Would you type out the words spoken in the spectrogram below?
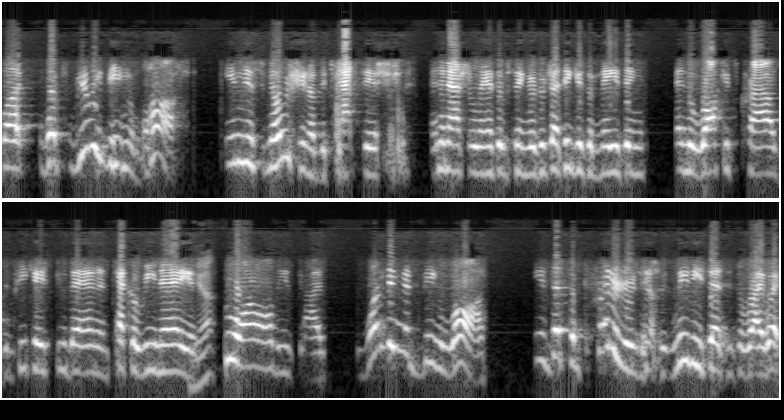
But what's really being lost in this notion of the catfish and the national anthem singers, which I think is amazing, and the Rockets crowds and PK Subban and Pekka Rinne and who are all these guys. One thing that's being lost is that the Predators, you know, Levy says it's the right way.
